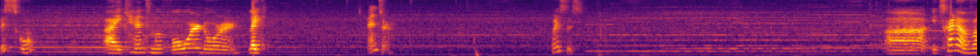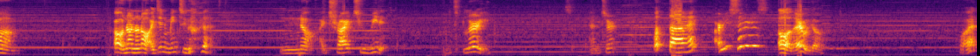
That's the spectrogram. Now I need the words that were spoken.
This is cool. I can't move forward or like enter. What is this? Uh, it's kind of, um... Oh, no, no, no, I didn't mean to do that. No, I tried to read it. It's blurry. So, enter. What the heck? Are you serious? Oh, there we go. What?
